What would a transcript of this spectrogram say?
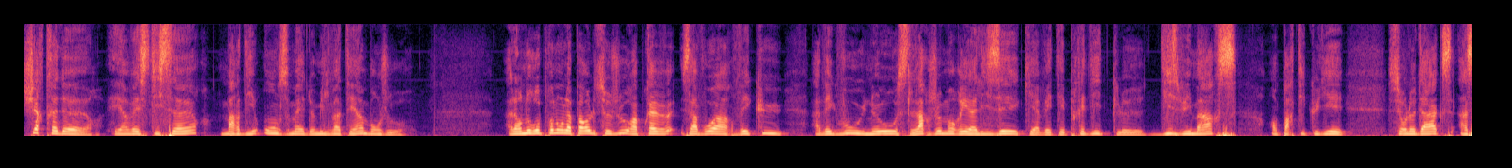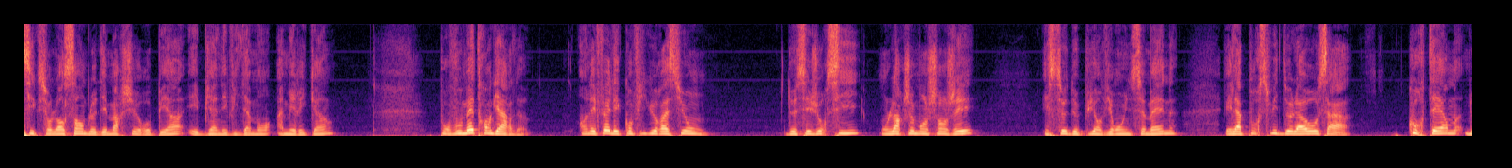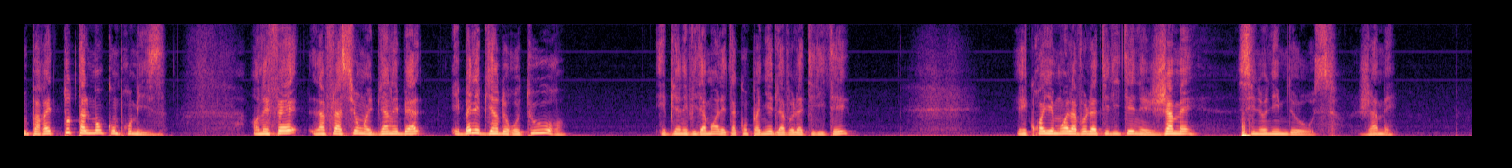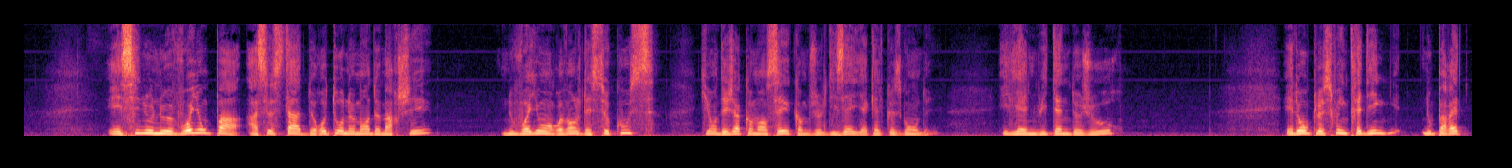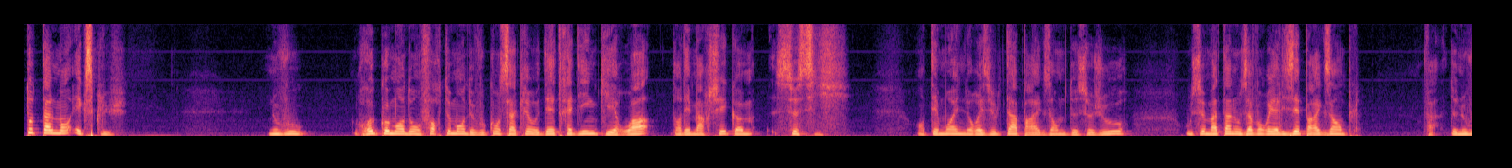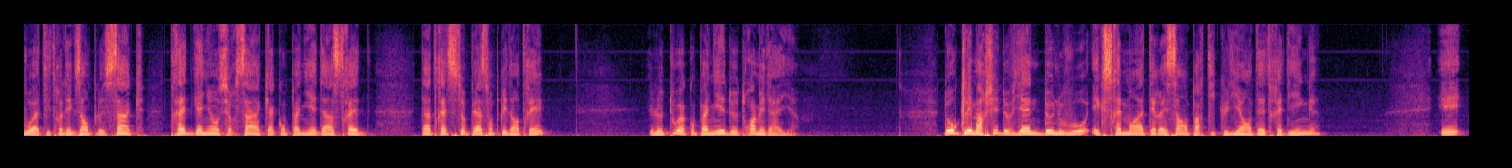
Chers traders et investisseurs, mardi 11 mai 2021, bonjour. Alors nous reprenons la parole ce jour après avoir vécu avec vous une hausse largement réalisée qui avait été prédite le 18 mars, en particulier sur le DAX ainsi que sur l'ensemble des marchés européens et bien évidemment américains. Pour vous mettre en garde, en effet les configurations de ces jours-ci ont largement changé, et ce depuis environ une semaine, et la poursuite de la hausse à court terme nous paraît totalement compromise. En effet, l'inflation est, bel et bien de retour, et bien évidemment elle est accompagnée de la volatilité. Et croyez-moi, la volatilité n'est jamais synonyme de hausse. Jamais. Et si nous ne voyons pas à ce stade de retournement de marché, nous voyons en revanche des secousses qui ont déjà commencé, comme je le disais il y a quelques secondes, il y a une huitaine de jours. Et donc le swing trading nous paraît totalement exclu. Nous vous recommandons fortement de vous consacrer au day trading qui est roi dans des marchés comme ceux-ci. En témoignent nos résultats par exemple de ce jour, où ce matin nous avons réalisé par exemple, enfin de nouveau à titre d'exemple, 5 trades gagnants sur 5 accompagnés d'un trade, d'un trade stoppé à son prix d'entrée, et le tout accompagné de 3 médailles. Donc les marchés deviennent de nouveau extrêmement intéressants, en particulier en day trading, et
